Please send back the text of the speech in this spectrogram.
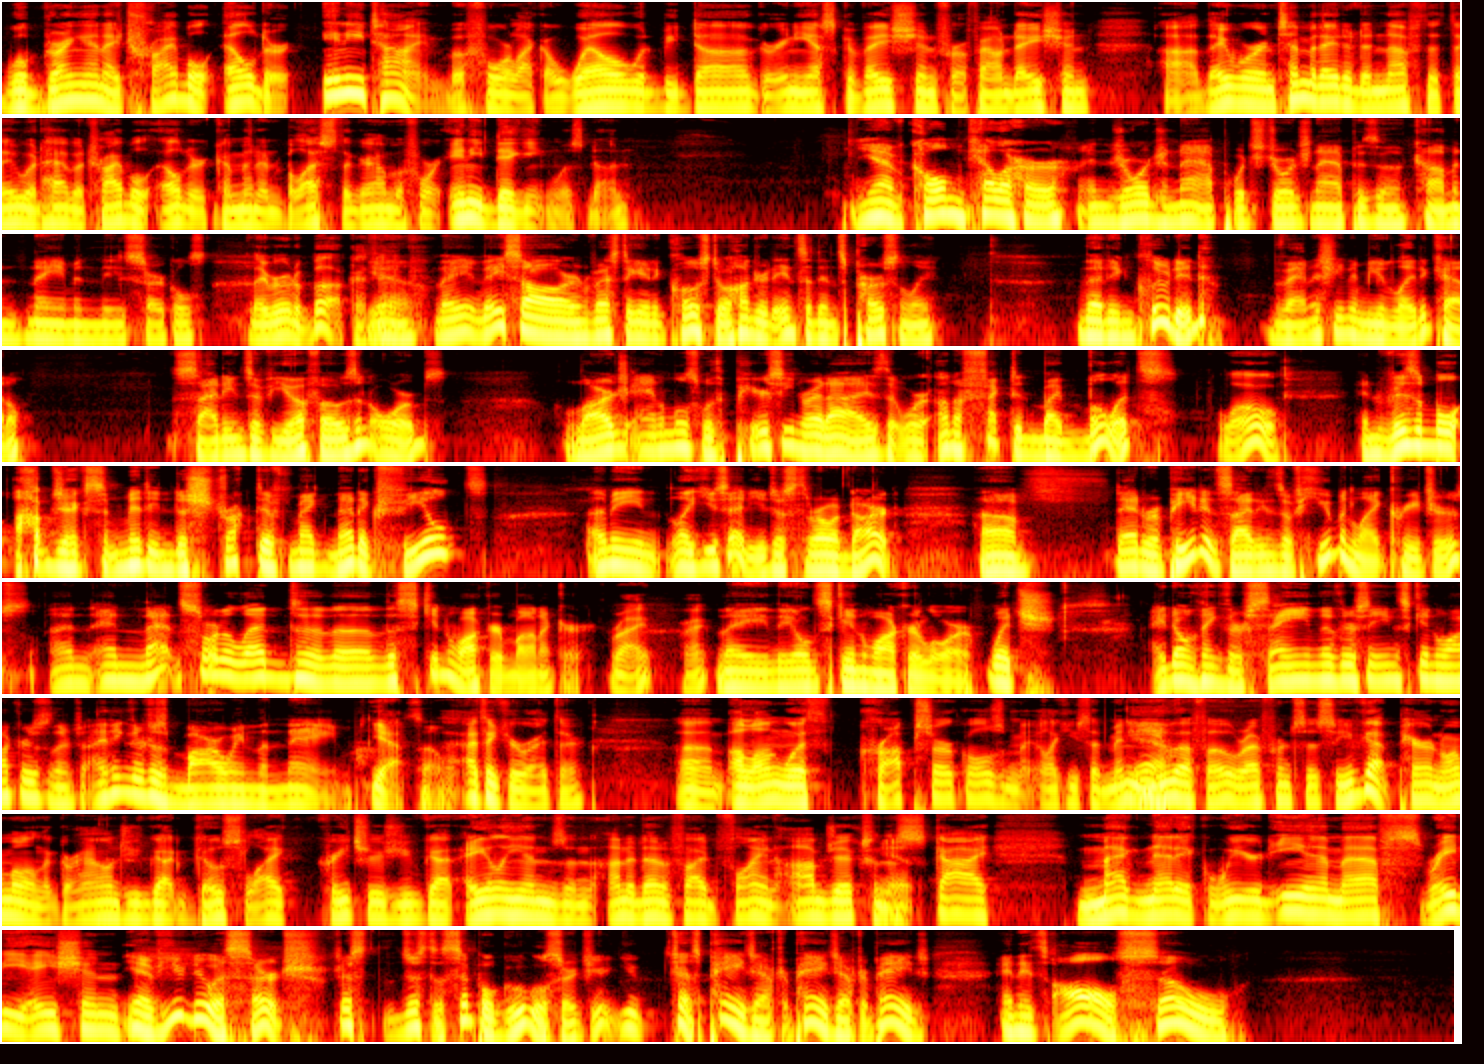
will bring in a tribal elder any time before, like a well would be dug or any excavation for a foundation. Uh, they were intimidated enough that they would have a tribal elder come in and bless the ground before any digging was done. You have Colm Kelleher and George Knapp, which George Knapp is a common name in these circles. They wrote a book, I Yeah, think. they they saw or investigated close to 100 incidents personally that included vanishing and mutilated cattle, sightings of UFOs and orbs, large animals with piercing red eyes that were unaffected by bullets, Whoa. invisible objects emitting destructive magnetic fields. I mean, like you said, you just throw a dart. Um, they had repeated sightings of human-like creatures, and and that sort of led to the the Skinwalker moniker Right, right. they the old skinwalker lore which i don't think they're saying that they're seeing skinwalkers they're, i think they're just borrowing the name Yeah, So- I think you're right there. Um, along with crop circles, like you said, many Yeah. UFO references. So you've got paranormal on the ground, you've got ghost-like creatures, you've got aliens and unidentified flying objects in the sky, magnetic weird EMFs, radiation. yeah if you do a search just just a simple google search you, you just page after page after page and it's all so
